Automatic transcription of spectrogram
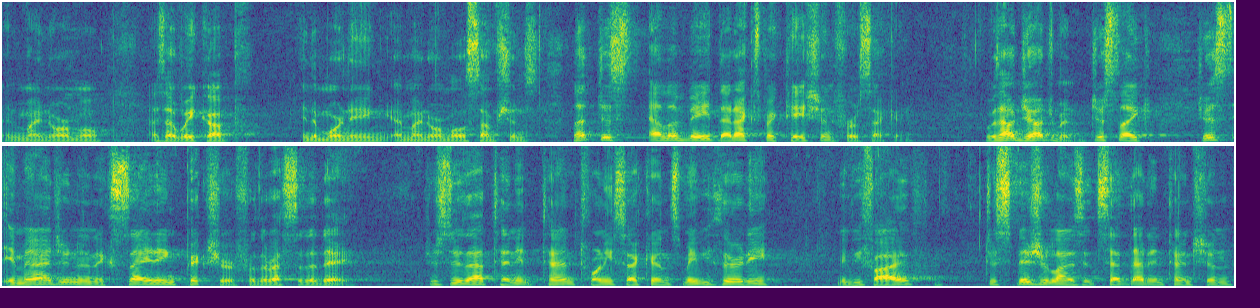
and my normal, as I wake up in the morning and my normal assumptions. Let's just elevate that expectation for a second without judgment. Just like, just imagine an exciting picture for the rest of the day. Just do that 10, 10 20 seconds, maybe 30, maybe 5. Just visualize it, set that intention.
